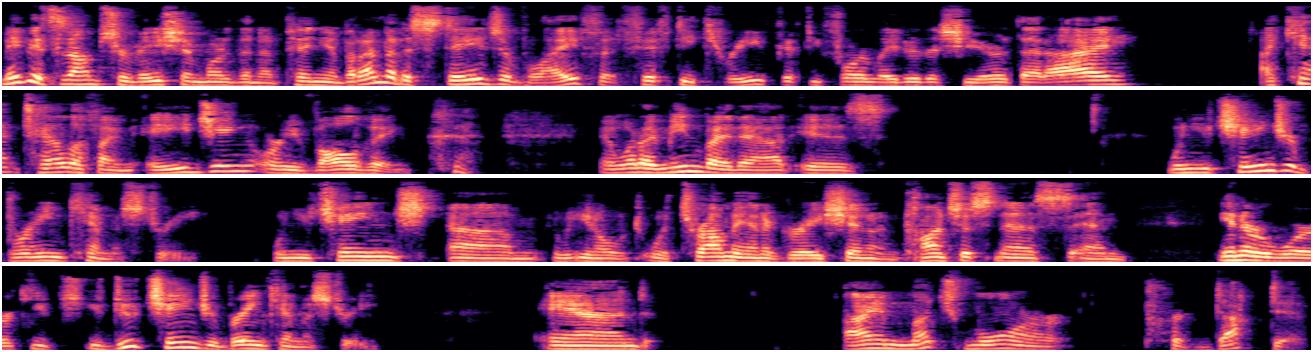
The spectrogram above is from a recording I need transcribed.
maybe it's an observation more than an opinion, but I'm at a stage of life at 53, 54 later this year that I I can't tell if I'm aging or evolving. and what I mean by that is when you change your brain chemistry, when you change, um, you know, with trauma integration and consciousness and inner work, you, you do change your brain chemistry. And I am much more productive,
